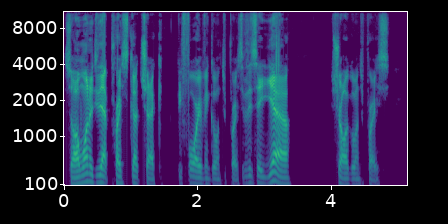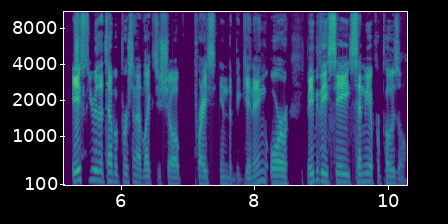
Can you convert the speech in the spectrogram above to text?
So I want to do that price gut check before I even go into price. If they say, yeah, sure, I'll go into price. If you're the type of person that likes to show up price in the beginning, or maybe they say, send me a proposal.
